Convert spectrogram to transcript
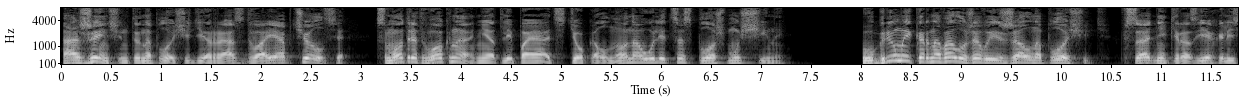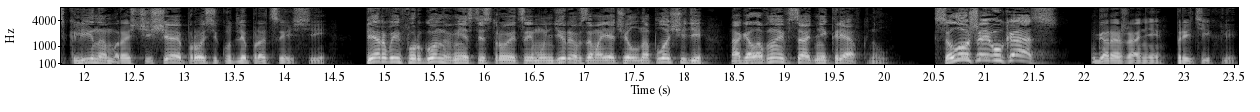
а женщин-то на площади раз-два и обчелся. Смотрят в окна, не отлипая от стекол, но на улице сплошь мужчины. Угрюмый карнавал уже выезжал на площадь. Всадники разъехались клином, расчищая просеку для процессии. Первый фургон вместе с троицей мундиров замаячил на площади, а головной всадник рявкнул. «Слушай указ!» Горожане притихли.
